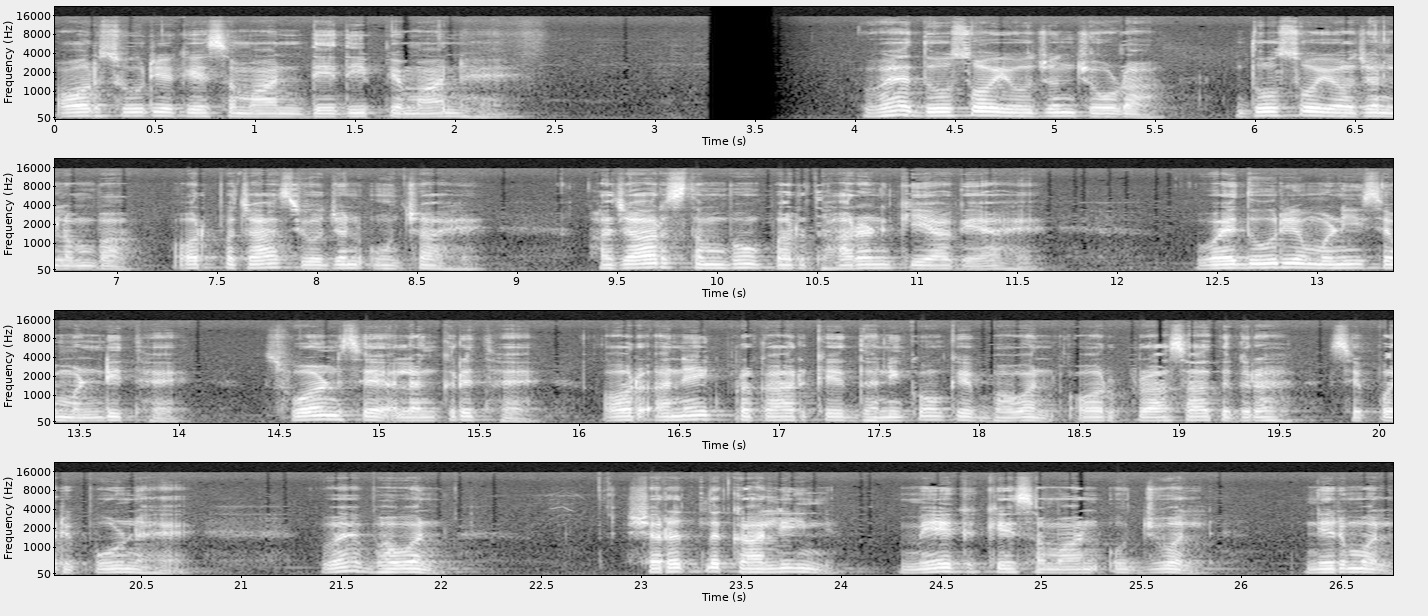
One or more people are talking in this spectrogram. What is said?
और सूर्य के समान देदीप्यमान है। वह 200 योजन चौड़ा 200 योजन लंबा और 50 योजन ऊँचा है। हज़ार स्तंभों पर धारण किया गया है। वैदूर्य मणि से मंडित है, स्वर्ण से अलंकृत है और अनेक प्रकार के धनिकों के भवन और प्रासाद ग्रह से परिपूर्ण है। वह भवन शरत्कालीन मेघ के समान उज्ज्वल, निर्मल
